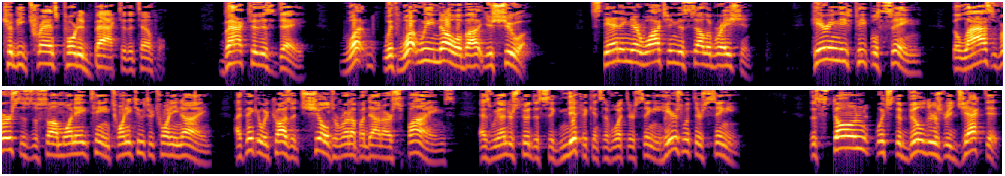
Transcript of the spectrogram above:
could be transported back to the temple, back to this day, what, with what we know about Yeshua, standing there watching this celebration, hearing these people sing the last verses of Psalm 118, 22 through 29, I think it would cause a chill to run up and down our spines as we understood the significance of what they're singing. Here's what they're singing. The stone which the builders rejected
